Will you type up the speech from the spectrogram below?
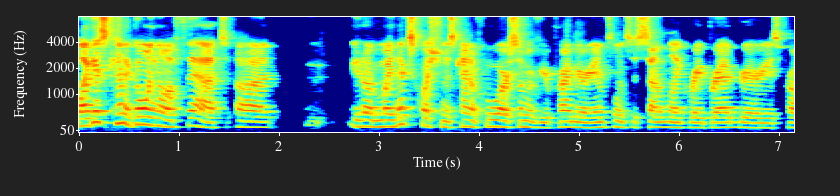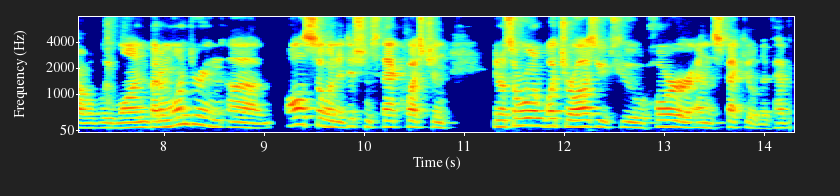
Well, I guess kind of going off that, uh, you know, my next question is kind of who are some of your primary influences? Sound like Ray Bradbury is probably one, but I'm wondering uh, also, in addition to that question, you know, so what draws you to horror and the speculative? Have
